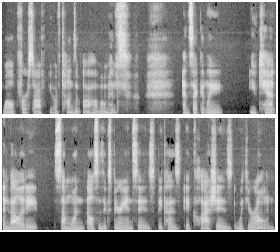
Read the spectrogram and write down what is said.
well, first off, you have tons of aha moments. and secondly, you can't invalidate someone else's experiences because it clashes with your own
